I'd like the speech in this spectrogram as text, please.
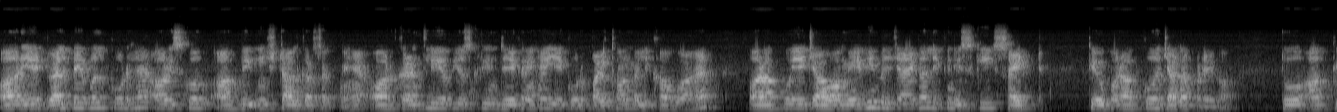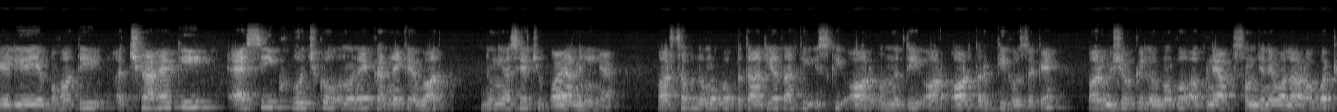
और ये डेवलपेबल कोड है और इसको आप भी इंस्टॉल कर सकते हैं। और करंटली अभी स्क्रीन देख रहे हैं, ये कोड पाइथन में लिखा हुआ है और आपको ये जावा में भी मिल जाएगा, लेकिन इसकी साइट के ऊपर आपको जाना पड़ेगा। तो आपके लिए ये बहुत ही अच्छा है कि ऐसी खोज को उन्होंने करने के बाद दुनिया से छुपाया नहीं है। और सब लोगों को बता दिया ताकि इसकी और उन्नति और और तरक्की हो सके और विश्व के लोगों को अपने आप समझने वाला रॉबर्ट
